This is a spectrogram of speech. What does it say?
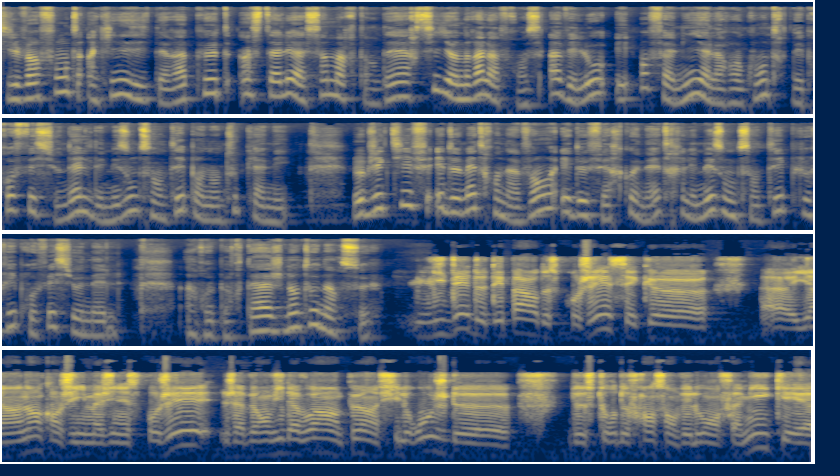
Sylvain Fonte, un kinésithérapeute installé à Saint-Martin-d'Air, sillonnera la France à vélo et en famille à la rencontre des professionnels des maisons de santé pendant toute l'année. L'objectif est de mettre en avant et de faire connaître les maisons de santé pluriprofessionnelles. Un reportage d'Antonin Seux l'idée de départ de ce projet, c'est que euh, il y a un an, quand j'ai imaginé ce projet, j'avais envie d'avoir un peu un fil rouge de, de ce Tour de France en vélo en famille, qui est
